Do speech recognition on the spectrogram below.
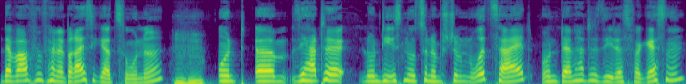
da war auf jeden Fall eine 30er-Zone Mhm. und ähm, sie hatte, und die ist nur zu einer bestimmten Uhrzeit und dann hatte sie das vergessen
